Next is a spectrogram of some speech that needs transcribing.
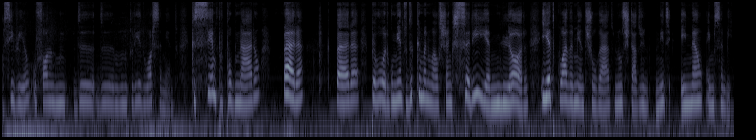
civil, o Fórum de, de Monitoria do Orçamento, que sempre pugnaram para para, pelo argumento de que Manuel Chang seria melhor e adequadamente julgado nos Estados Unidos e não em Moçambique.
